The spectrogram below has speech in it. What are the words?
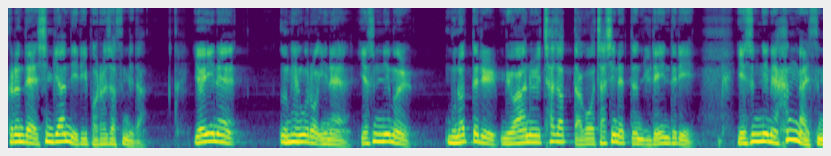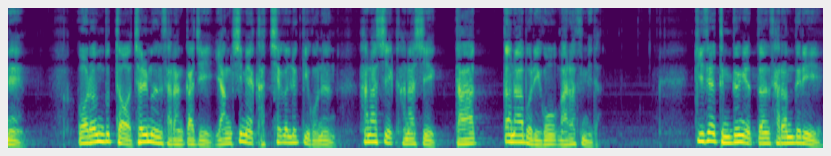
그런데 신기한 일이 벌어졌습니다. 여인의 음행으로 인해 예수님을 무너뜨릴 묘안을 찾았다고 자신했던 유대인들이 예수님의 한 말씀에 어른부터 젊은 사람까지 양심의 가책을 느끼고는 하나씩 하나씩 다 떠나버리고 말았습니다. 기세 등등했던 사람들이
